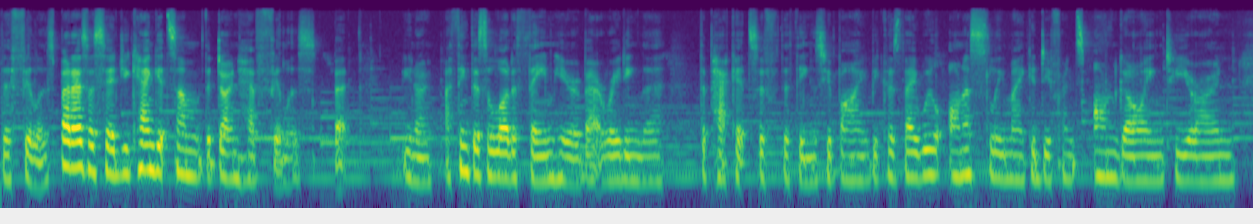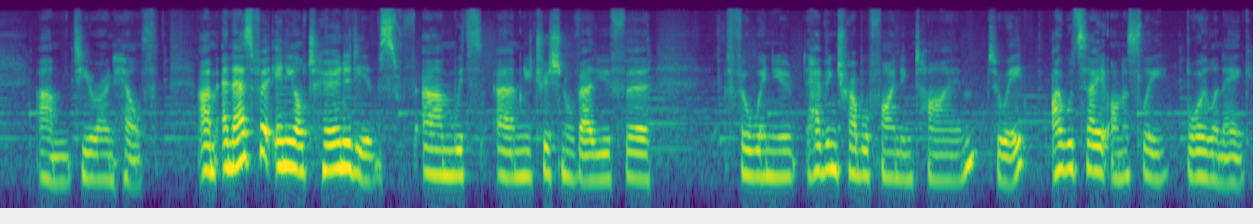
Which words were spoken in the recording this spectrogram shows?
the fillers. But as I said, you can get some that don't have fillers. But you know, I think there's a lot of theme here about reading the the packets of the things you're buying because they will honestly make a difference ongoing to your own um, to your own health. Um, and as for any alternatives um, with um, nutritional value for for when you're having trouble finding time to eat, I would say honestly, boil an egg.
